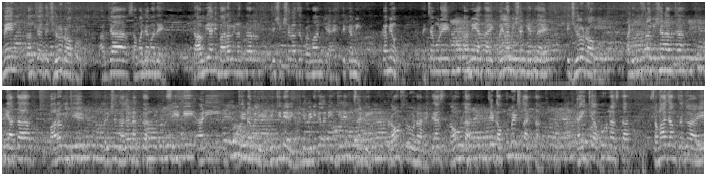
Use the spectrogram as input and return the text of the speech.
मेन आमचं इथं झिरो ड्रॉपआउट आमच्या समाजामध्ये दहावी आणि बारावीनंतर जे शिक्षणाचं प्रमाण जे आहे ते कमी कमी होतं. त्याच्यामुळे आम्ही आता एक पहिलं मिशन घेतलं आहे ते झिरो ड्रॉपआउट आणि दुसरा मिशन आमचा की आता बारावीची परीक्षा झाल्यानंतर सी ई टी आणि जे डबल ई इंजिनिअरिंग म्हणजे मेडिकल आणि इंजिनिअरिंगसाठी राऊंड सुरू होणार आहे. त्या राऊंडला जे डॉक्युमेंट्स लागतात काहींचे अपूर्ण असतात. समाज आमचा जो आहे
